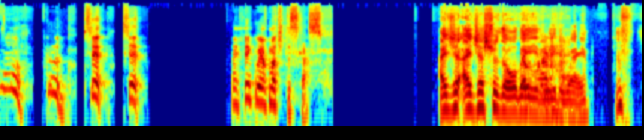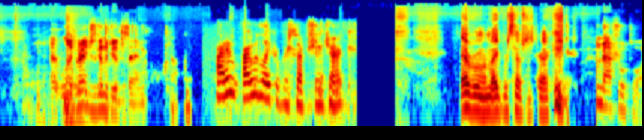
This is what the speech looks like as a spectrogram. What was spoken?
Oh, good. Sit, sit. I think we have much to discuss. I, ge- I gestured the old lady right to lead the way. Uh, Lagrange is going to do the same. I I would like a perception check. Everyone like perception check. Natural 20.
